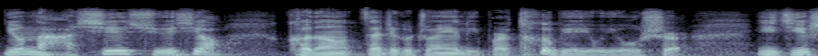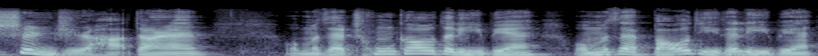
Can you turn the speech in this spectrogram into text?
有哪些学校可能在这个专业里边特别有优势，以及甚至哈，当然我们在冲高的里边，我们在保底的里边，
